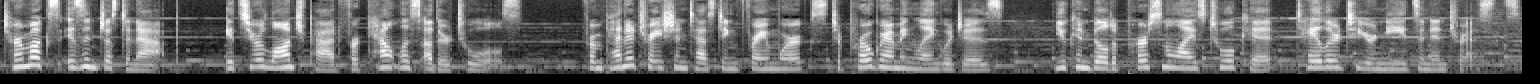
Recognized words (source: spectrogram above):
Termux isn't just an app, it's your launchpad for countless other tools. From penetration testing frameworks to programming languages, you can build a personalized toolkit tailored to your needs and interests.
